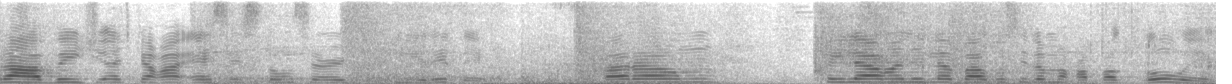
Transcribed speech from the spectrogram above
Ravage at saka SS tong Surge Spirit eh. Parang kailangan nila bago sila makapag-go eh.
